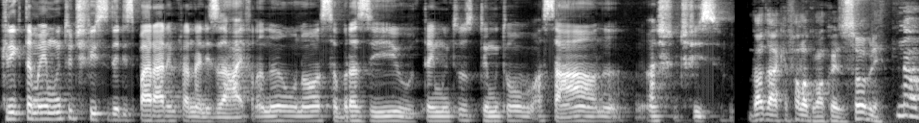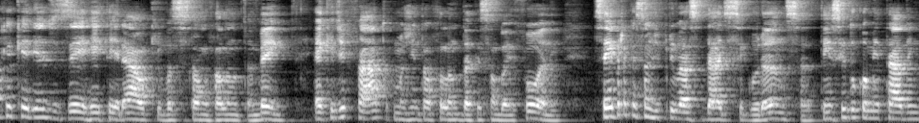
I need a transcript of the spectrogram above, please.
creio que também é muito difícil deles pararem para analisar e falar, não, nossa, o Brasil tem muito, tem muito assalto. Acho difícil. Dada, quer falar alguma coisa sobre? Não, o que eu queria dizer, reiterar o que vocês estavam falando também, é que de fato, como a gente estava falando da questão do iPhone, Sempre a questão de privacidade e segurança tem sido comentado em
